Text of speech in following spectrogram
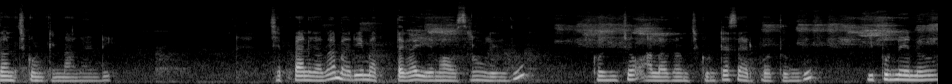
దంచుకుంటున్నానండి. చెప్పాను కదా మరీ మెత్తగా ఏం అవసరం లేదు. కొంచెం అలా దంచుకుంటే సరిపోతుంది. ఇప్పుడు నేను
